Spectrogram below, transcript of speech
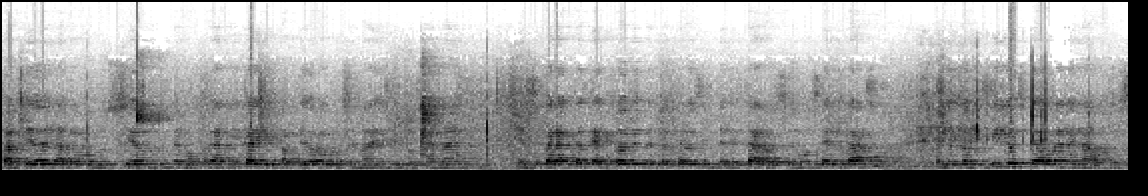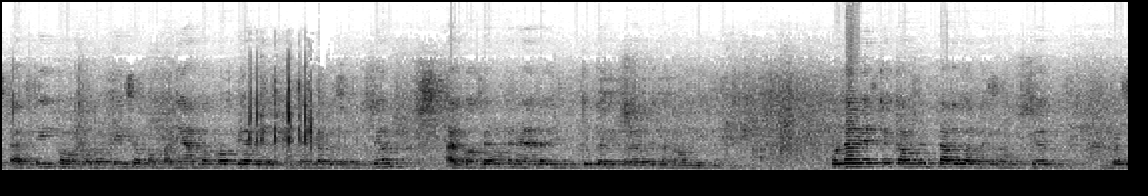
Partido de la Revolución Democrática y el Partido Revolucionario Institucional, en su carácter de actores de terceros interesados, según sea el caso, en los domicilios que obran en autos, así como por oficio acompañando copia de la presente resolución al Consejo General del Instituto Electoral de Tamaulipas. Una vez que cause estado la resolución, pues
